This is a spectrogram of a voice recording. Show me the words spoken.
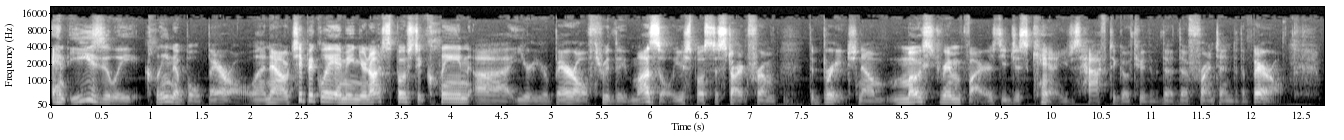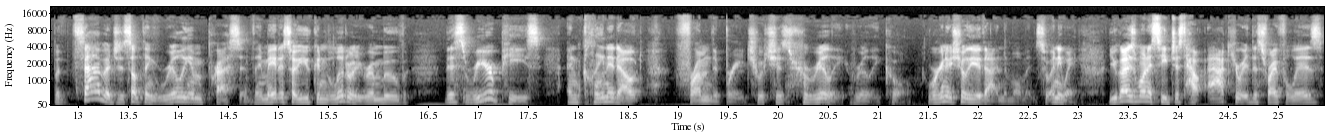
and easily cleanable barrel. Now, typically, I mean, you're not supposed to clean uh, your, your barrel through the muzzle. You're supposed to start from the breech. Now, most rim fires, you just can't. You just have to go through the, the, the front end of the barrel. But Savage is something really impressive. They made it so you can literally remove this rear piece and clean it out from the breech, which is really, really cool. We're going to show you that in a moment. So anyway, you guys want to see just how accurate this rifle is.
